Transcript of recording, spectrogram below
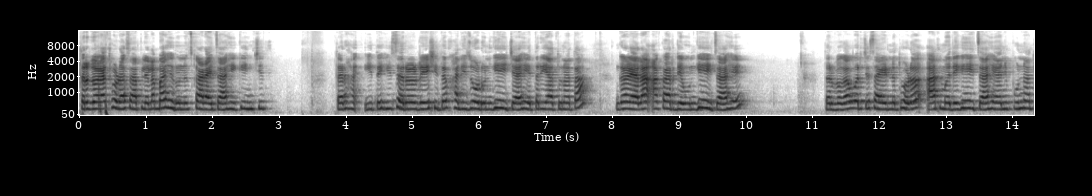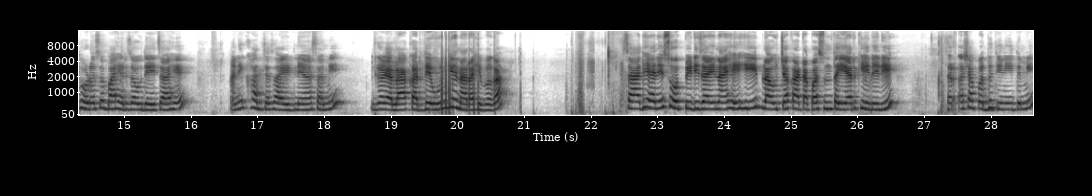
तर गळा थोडासा आपल्याला बाहेरूनच काढायचा आहे किंचित. तर हा इथं ही सरळ रेष इथं खाली जोडून घ्यायची आहे. तर यातून आता गळ्याला आकार देऊन घ्यायचा आहे. तर बघा वरच्या साईडनं थोडं आतमध्ये घ्यायचं आहे आणि पुन्हा थोडंसं बाहेर जाऊ द्यायचं आहे. आणि खालच्या साईडने असा मी गळ्याला आकार देऊन घेणार आहे बघा. साधी आणि सोपी डिझाईन आहे ही. ब्लाऊजच्या काटापासून तयार केलेली. तर अशा पद्धतीने इथं मी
